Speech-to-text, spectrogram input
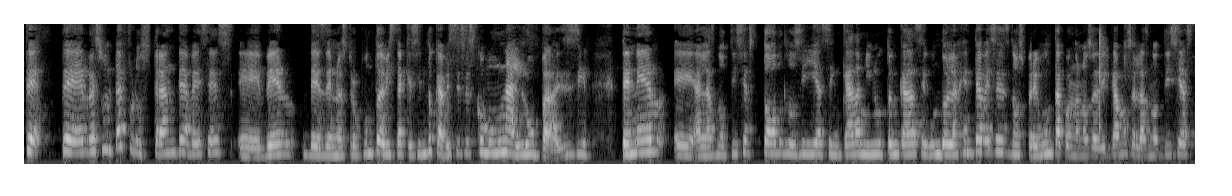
Te, te resulta frustrante a veces eh, ver desde nuestro punto de vista que siento que a veces es como una lupa, es decir, tener eh, a las noticias todos los días, en cada minuto, en cada segundo. La gente a veces nos pregunta cuando nos dedicamos a las noticias,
